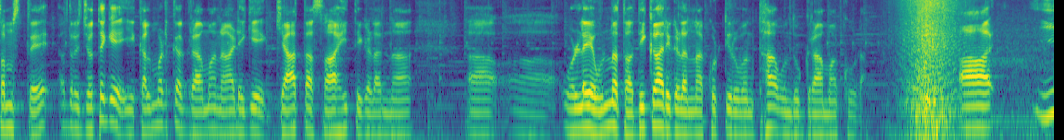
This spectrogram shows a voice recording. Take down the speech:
ಸಂಸ್ಥೆ. ಅದರ ಜೊತೆಗೆ ಈ ಕಲ್ಮಡ್ಕ ಗ್ರಾಮ ನಾಡಿಗೆ ಖ್ಯಾತ ಸಾಹಿತಿಗಳನ್ನು ಒಳ್ಳೆಯ ಉನ್ನತ ಅಧಿಕಾರಿಗಳನ್ನು ಕೊಟ್ಟಿರುವಂಥ ಒಂದು ಗ್ರಾಮ ಕೂಡ. ಈ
